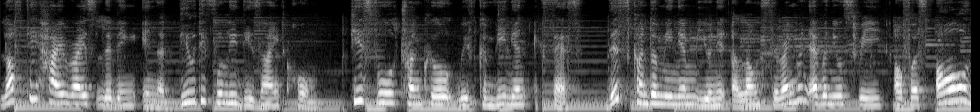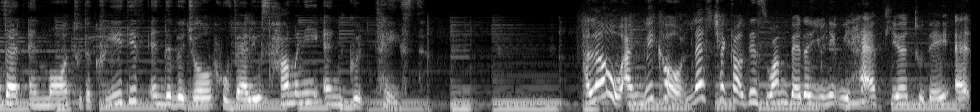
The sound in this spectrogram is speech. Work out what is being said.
Lofty high-rise living in a beautifully designed home. Peaceful, tranquil with convenient access. This condominium unit along Serangoon Avenue 3 offers all that and more to the creative individual who values harmony and good taste. Hello, I'm Weeko. Let's check out this one-bedder unit we have here today at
